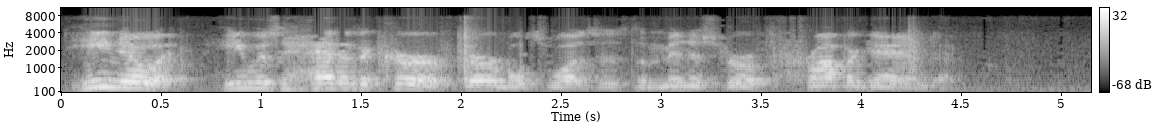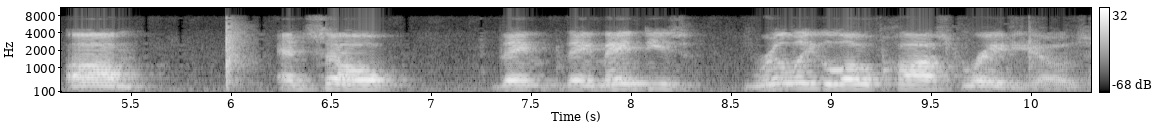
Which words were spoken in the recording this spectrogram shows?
He knew it. He was ahead of the curve. Goebbels was as the minister of propaganda, um, and so they they made these really low cost radios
